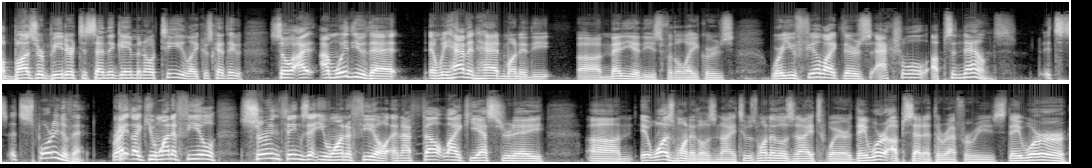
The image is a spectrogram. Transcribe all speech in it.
a buzzer beater to send the game in OT. Lakers can't take. So I I'm with you that, and we haven't had one of the uh, many of these for the Lakers where you feel like there's actual ups and downs. It's it's a sporting event right? Like you want to feel certain things that you want to feel, and I felt like yesterday. Um, it was one of those nights. It was one of those nights where they were upset at the referees. They were,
